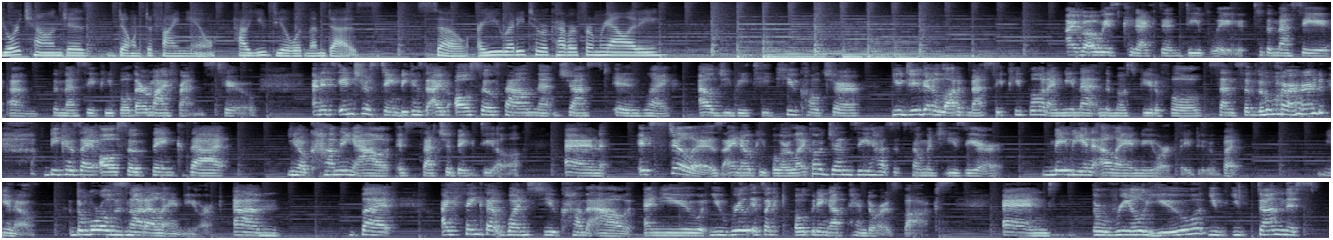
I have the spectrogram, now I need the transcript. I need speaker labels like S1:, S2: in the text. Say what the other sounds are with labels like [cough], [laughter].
S1: your challenges don't define you, how you deal with them does. So, are you ready to recover from reality?
S2: I've always connected deeply to the messy, um, the messy people. They're my friends too, and it's interesting because I've also found that just in like LGBTQ culture, you do get a lot of messy people, and I mean that in the most beautiful sense of the [laughs] word, because I also think that you know, coming out is such a big deal. And it still is. I know people are like, oh, Gen Z has it so much easier. Maybe in LA and New York they do, but, you know, the world is not LA and New York. Um, but I think that once you come out and you, you really, it's like opening up Pandora's box. And the real you, you you've done this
